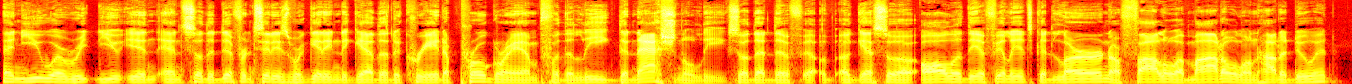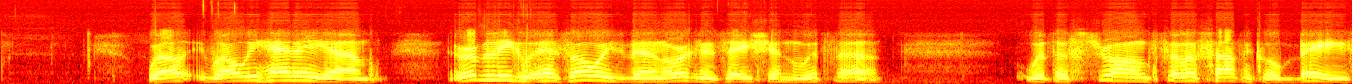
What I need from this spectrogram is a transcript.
And you were re- you in, and so the different cities were getting together to create a program for the league, the national league, so that the I guess uh, all of the affiliates could learn or follow a model on how to do it. Well, well, we had a um, the Urban League has always been an organization with uh, with a strong philosophical base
